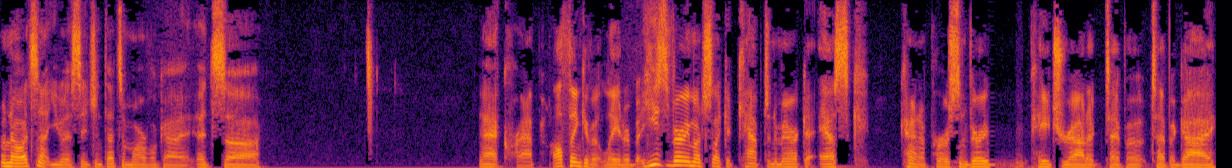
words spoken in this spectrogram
Oh, no, it's not U.S. Agent. That's a Marvel guy. It's uh. Ah, crap. I'll think of it later. But he's very much like a Captain America esque kind of person, very patriotic type of type of guy.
